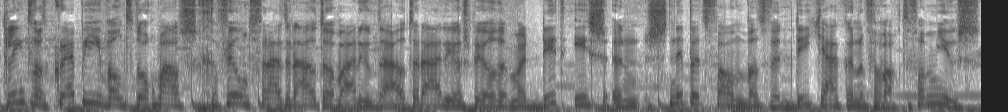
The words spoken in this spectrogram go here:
Klinkt wat crappy, want nogmaals gefilmd vanuit een auto waar hij op de autoradio speelde. Maar dit is een snippet van wat we dit jaar kunnen verwachten van Muse.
